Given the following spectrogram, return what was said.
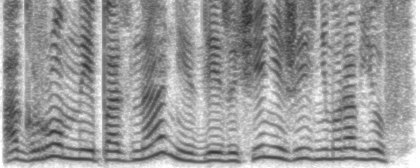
огромные познания для изучения жизни муравьев,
